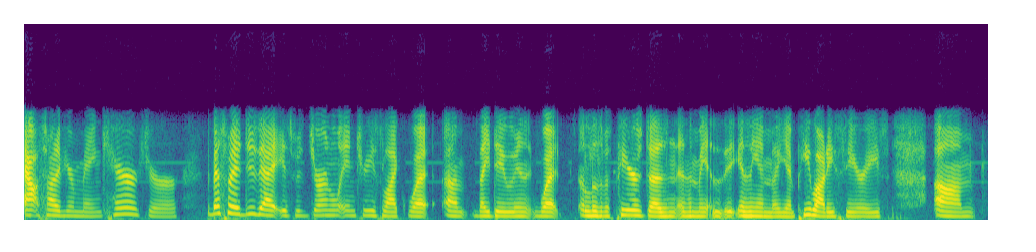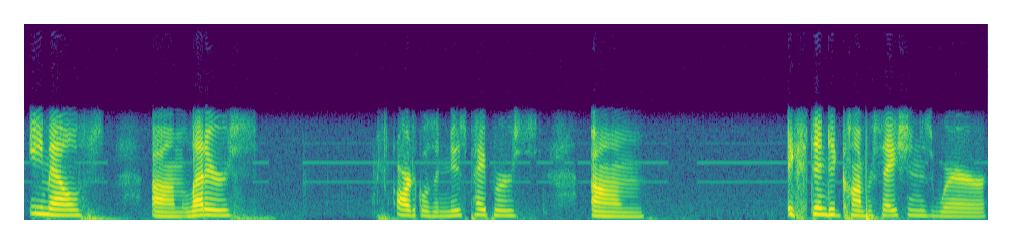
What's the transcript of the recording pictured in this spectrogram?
outside of your main character, the best way to do that is with journal entries like what um, they do in what Elizabeth Peters does in, in the in the Amelia Peabody series, um, emails, um, letters, articles in newspapers, um, extended conversations where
